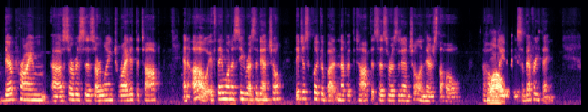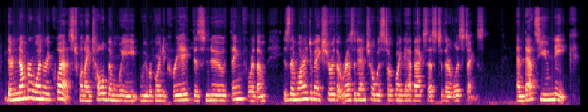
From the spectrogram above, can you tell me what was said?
their prime uh, services are linked right at the top. And oh, if they want to see residential, they just click a button up at the top that says residential, and there's the whole the whole wow. database of everything. Their number one request when I told them we we were going to create this new thing for them is they wanted to make sure that residential was still going to have access to their listings. And that's unique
